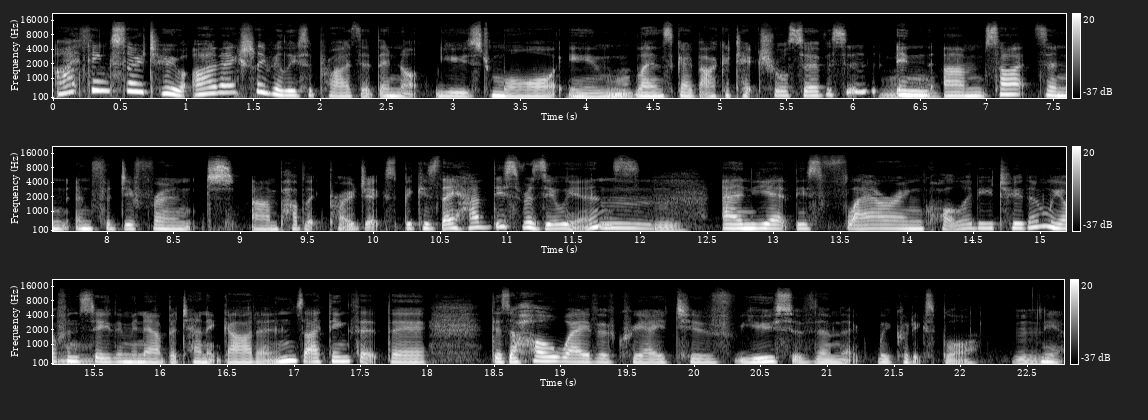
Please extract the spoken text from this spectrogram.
I think so too. I'm actually really surprised that they're not used more in mm-hmm. landscape architectural services, mm-hmm. in um, sites and, and for different um, public projects because they have this resilience mm. Mm. and yet this flowering quality to them. We often mm. see them in our botanic gardens. I think that there's a whole wave of creative use of them that we could explore. Yeah.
